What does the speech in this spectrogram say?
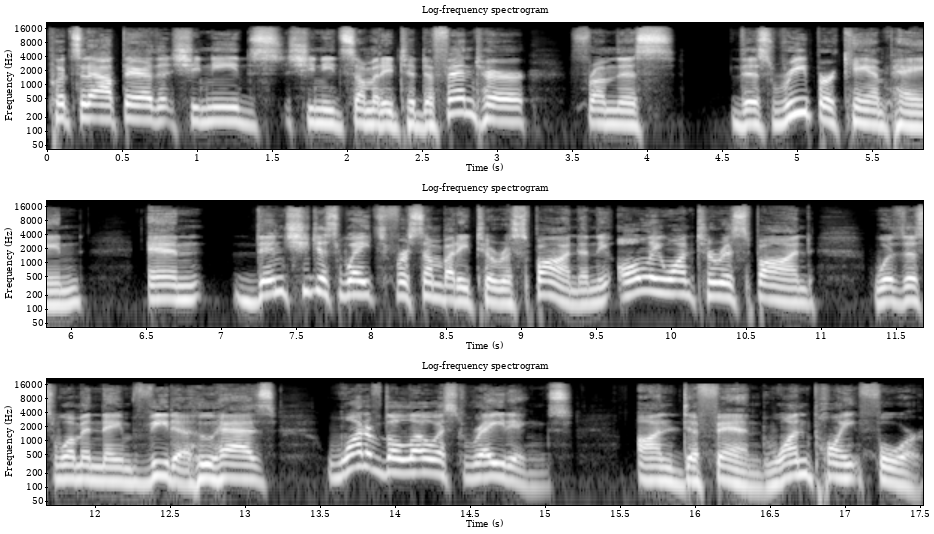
puts it out there that she needs she needs somebody to defend her from this this Reaper campaign, and then she just waits for somebody to respond. And the only one to respond was this woman named Vita, who has one of the lowest ratings on Defend, 1.4.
